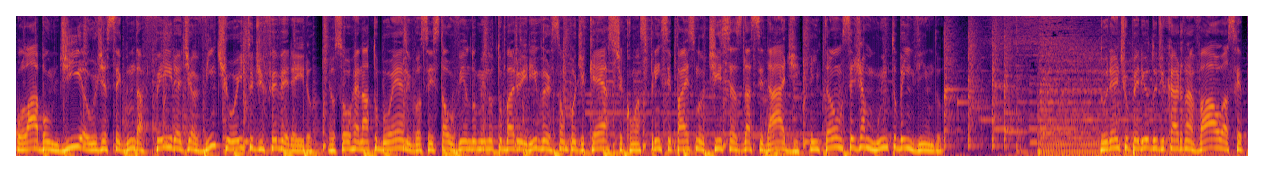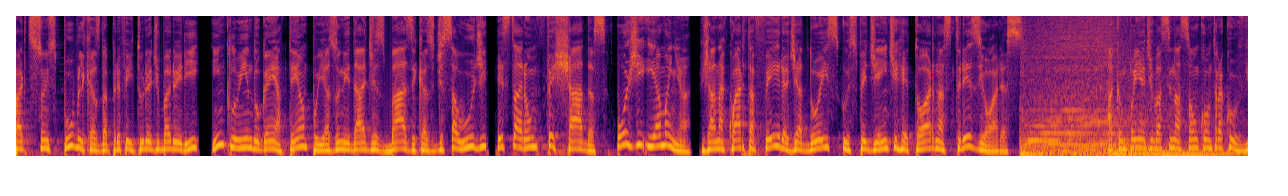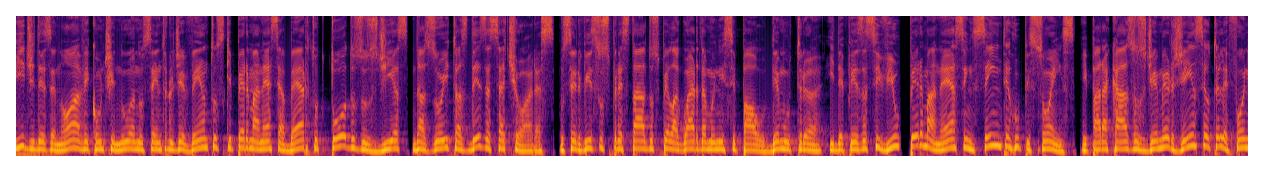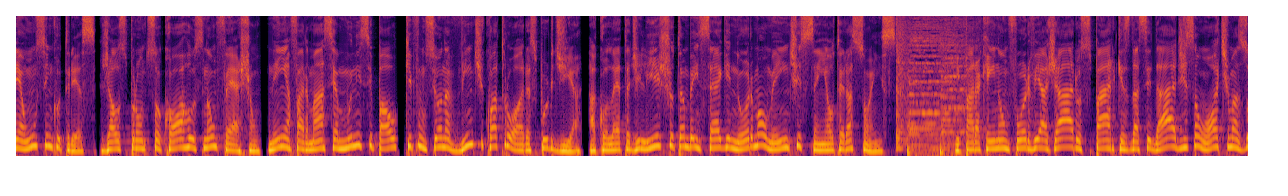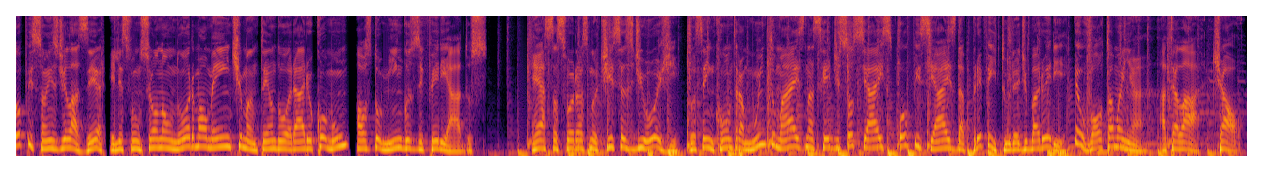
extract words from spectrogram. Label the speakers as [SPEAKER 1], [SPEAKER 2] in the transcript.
[SPEAKER 1] Olá, bom dia. Hoje é segunda-feira, dia 28 de fevereiro. Eu sou o Renato Bueno e você está ouvindo o Minuto Barueri versão podcast com as principais notícias da cidade. Então, seja muito bem-vindo. Durante o período de carnaval, as repartições públicas da Prefeitura de Barueri, incluindo o ganha-tempo e as unidades básicas de saúde, estarão fechadas hoje e amanhã. Já na quarta-feira, dia 2, o expediente retorna às 13 horas. A campanha de vacinação contra a Covid-19 continua no centro de eventos que permanece aberto todos os dias, das 8 às 17 horas. Os serviços prestados pela Guarda Municipal, Demutran e Defesa Civil permanecem sem interrupções e, para casos de emergência, o telefone é 153. Já os prontos-socorros não fecham, nem a farmácia municipal, que funciona 24 horas por dia. A coleta de lixo também segue normalmente sem alterações. E para quem não for viajar, os parques da cidade são ótimas opções de lazer. Eles funcionam normalmente, mantendo o horário comum aos domingos e feriados. Essas foram as notícias de hoje. Você encontra muito mais nas redes sociais oficiais da Prefeitura de Barueri. Eu volto amanhã. Até lá, tchau!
